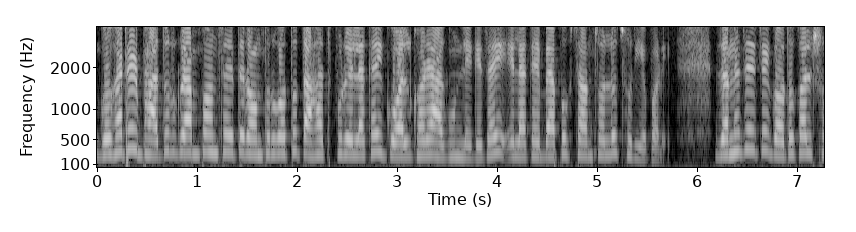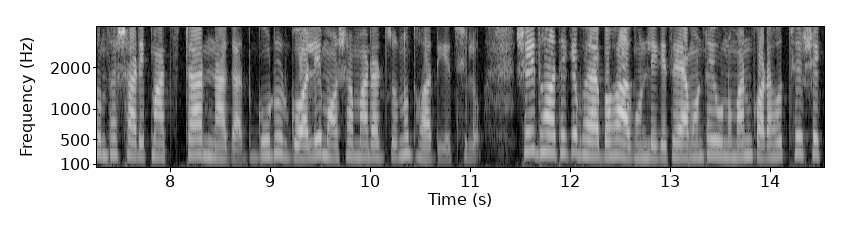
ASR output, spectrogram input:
গোঘাটের ভাদুর গ্রাম পঞ্চায়েতের অন্তর্গত তাহাতপুর এলাকায় গোয়ালঘরে আগুন লেগে যায়। এলাকায় ব্যাপক চাঞ্চল্য ছড়িয়ে পড়ে। জানা যায় যে গতকাল সন্ধ্যা সাড়ে পাঁচটা নাগাদ গরুর গোয়ালে মশা মারার জন্য ধোঁয়া দিয়েছিল। সেই ধোঁয়া থেকে ভয়াবহ আগুন লেগে যায়। এমনটাই অনুমান করা হচ্ছে শেখ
